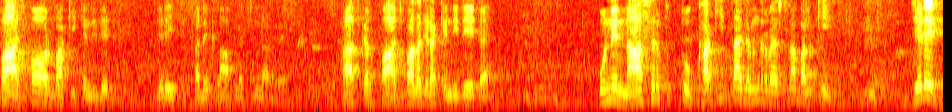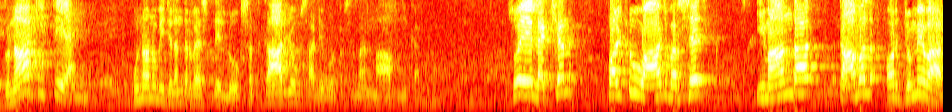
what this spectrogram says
ਭਾਜਪਾ ਔਰ ਬਾਕੀ ਕੈਂਡੀਡੇਟ ਜਿਹੜੇ ਇੱਥੇ ਸਾਡੇ ਖਿਲਾਫ ਇਲੈਕਸ਼ਨ ਲੜ ਰਹੇ ਖਾਸ ਕਰ ਭਾਜਪਾ ਦਾ ਜਿਹੜਾ ਕੈਂਡੀਡੇਟ ਹੈ, ਉਹਨੇ ਨਾ ਸਿਰਫ ਧੋਖਾ ਕੀਤਾ ਜਲੰਧਰ ਵੈਸਟ ਨਾਲ, ਬਲਕਿ ਜਿਹੜੇ ਗੁਨਾਹ ਕੀਤੇ ਆ ਉਹਨਾਂ ਨੂੰ ਵੀ ਜਲੰਧਰ ਵੈਸਟ ਦੇ ਲੋਕ ਸਤਿਕਾਰਯੋਗ ਸਾਡੇ ਵੋਟਰ ਸਮਾਨ ਮਾਫ ਨਹੀਂ ਕਰਦੇ। ਸੋ ਇਹ ਇਲੈਕਸ਼ਨ ਪਲਟੂ ਆਜ ਵਰਸੇਜ ਇਮਾਨਦਾਰ ਕਾਬਲ ਔਰ ਜ਼ਿੰਮੇਵਾਰ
